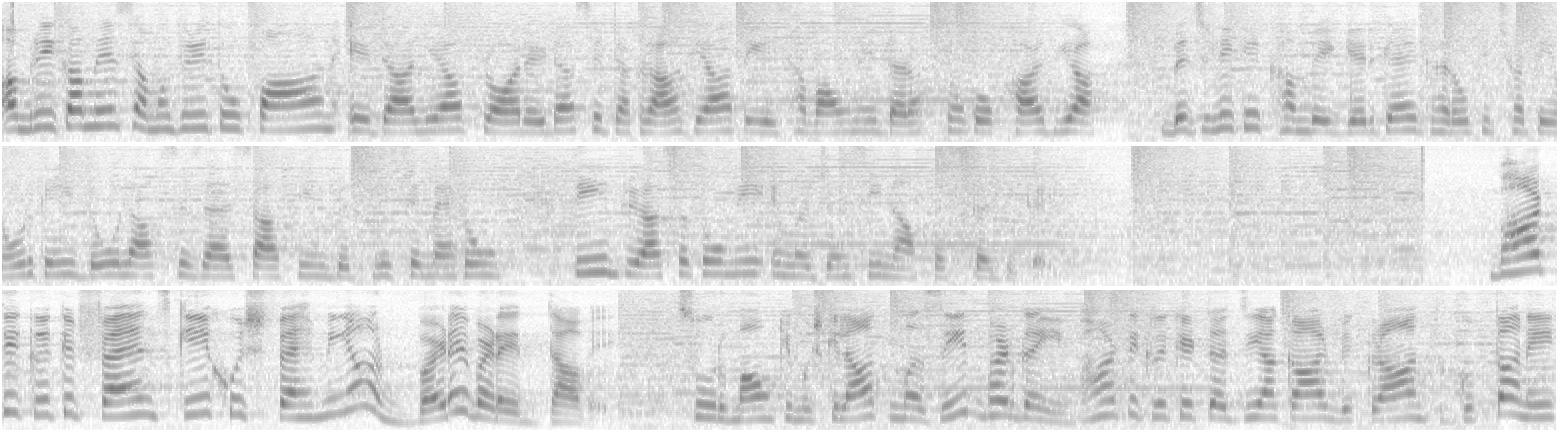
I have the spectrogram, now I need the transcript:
अमेरिका में समुद्री तूफ़ान एडालिया, फ्लोरिडा से टकरा गया। तेज हवाओं ने दरख्तों को उखाड़ दिया। बिजली के खंभे गिर गए। घरों की छतें उड़ गईं। दो लाख से ज़्यादा साफिन बिजली से महरूम। तीन रियासतों में इमरजेंसी नाफिज कर दी गई। भारतीय क्रिकेट फैंस की खुश खुशफहमियाँ और बड़े बड़े दावे। सूरमाओं की मुश्किलात मजीद बढ़ गईं। भारतीय क्रिकेट तजियाकार विक्रांत गुप्ता ने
